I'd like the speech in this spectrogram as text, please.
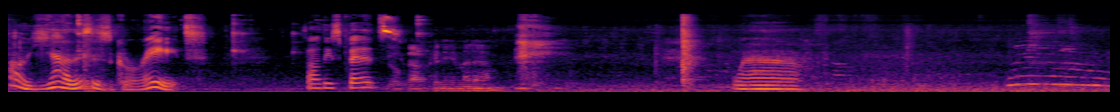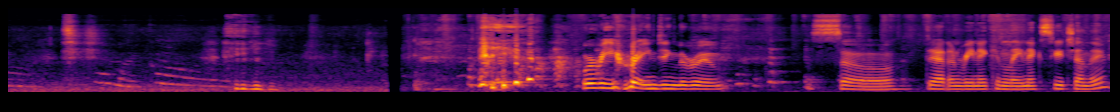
Oh yeah, this is great. With all these beds. Balcony, madame. Wow. We're rearranging the room. So Dad and Rena can lay next to each other.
